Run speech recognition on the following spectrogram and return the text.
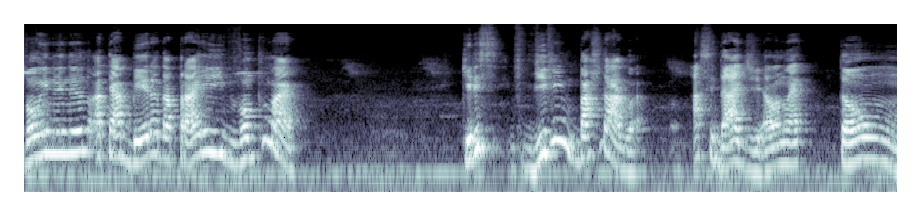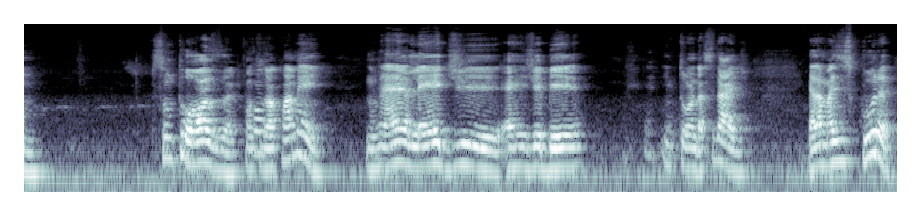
vão indo, indo, indo até a beira da praia e vão pro mar. Que eles vivem embaixo d'água. A cidade, ela não é tão suntuosa quanto Com- do Aquaman. Não é LED, RGB em torno da cidade. Ela é mais escura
